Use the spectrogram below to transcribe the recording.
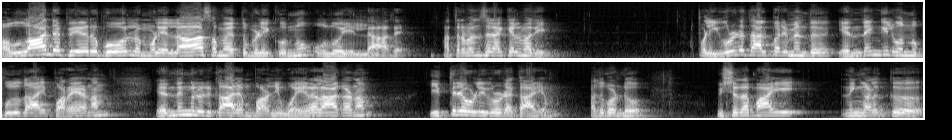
അള്ളാന്റെ പേര് പോലും നമ്മൾ എല്ലാ സമയത്തും വിളിക്കുന്നു ഇല്ലാതെ അത്ര മനസ്സിലാക്കിയാൽ മതി. അപ്പോൾ ഇവരുടെ താല്പര്യം എന്ത്? എന്തെങ്കിലും ഒന്ന് പുതുതായി പറയണം. എന്തെങ്കിലും ഒരു കാര്യം പറഞ്ഞ് വൈറലാകണം. ഇത്രയേ ഉള്ളൂ ഇവരുടെ കാര്യം. അതുകൊണ്ട് വിശദമായി നിങ്ങൾക്ക്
